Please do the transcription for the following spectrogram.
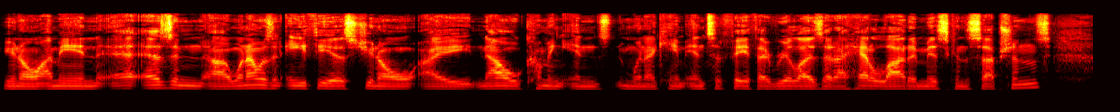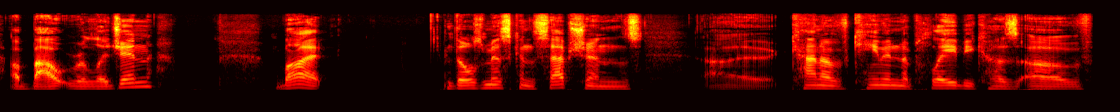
You know i mean as in uh, when i was an atheist you know i now coming in when i came into faith i realized that i had a lot of misconceptions about religion. But those misconceptions uh, kind of came into play because of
